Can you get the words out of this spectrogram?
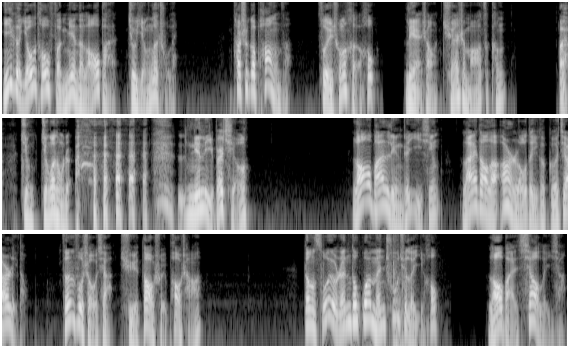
一个油头粉面的老板就迎了出来。他是个胖子，嘴唇很厚，脸上全是麻子坑。哎，警警官同志，您里边请。老板领着一兴来到了二楼的一个隔间里头，吩咐手下去倒水泡茶。等所有人都关门出去了以后，老板笑了一下，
